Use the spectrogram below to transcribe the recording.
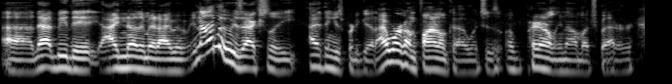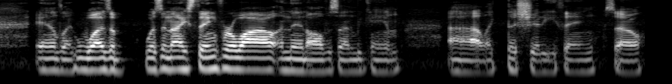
Uh, that'd be the I know they made iMovie, and iMovie is actually I think is pretty good. I work on Final Cut, which is apparently not much better, and like was a was a nice thing for a while, and then all of a sudden became uh, like the shitty thing. So,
